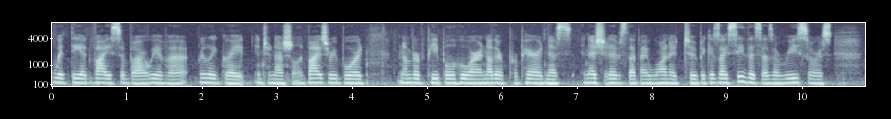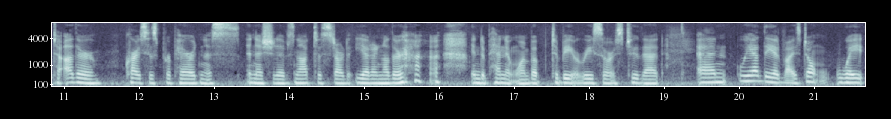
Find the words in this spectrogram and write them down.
with the advice of our. We have a really great international advisory board, a number of people who are in other preparedness initiatives that I wanted to, because I see this as a resource to other crisis preparedness initiatives, not to start yet another independent one, but to be a resource to that. And we had the advice don't wait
